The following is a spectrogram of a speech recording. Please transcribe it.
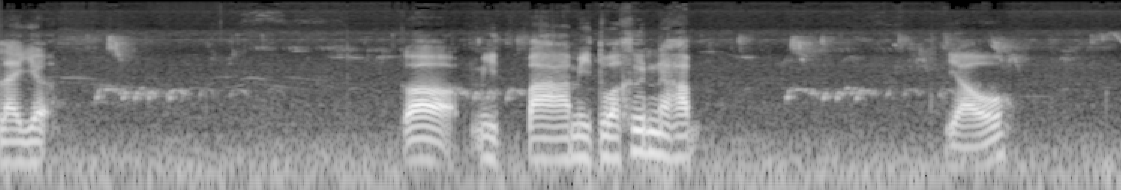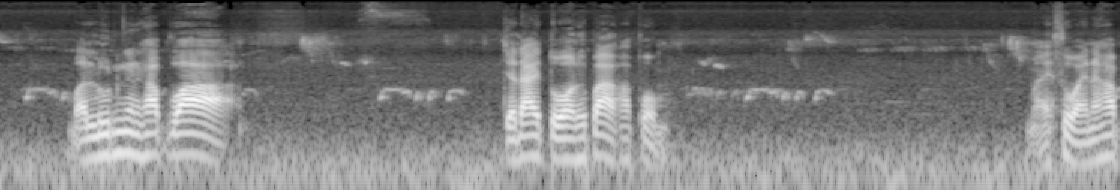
ะไรเยอะ ก็มีปลา มีตัวขึ้นนะครับ เดี๋ยวมาลุ้นกันครับว่า จะได้ตัวหรือเปล่าครับผม หมายสวยนะครับ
